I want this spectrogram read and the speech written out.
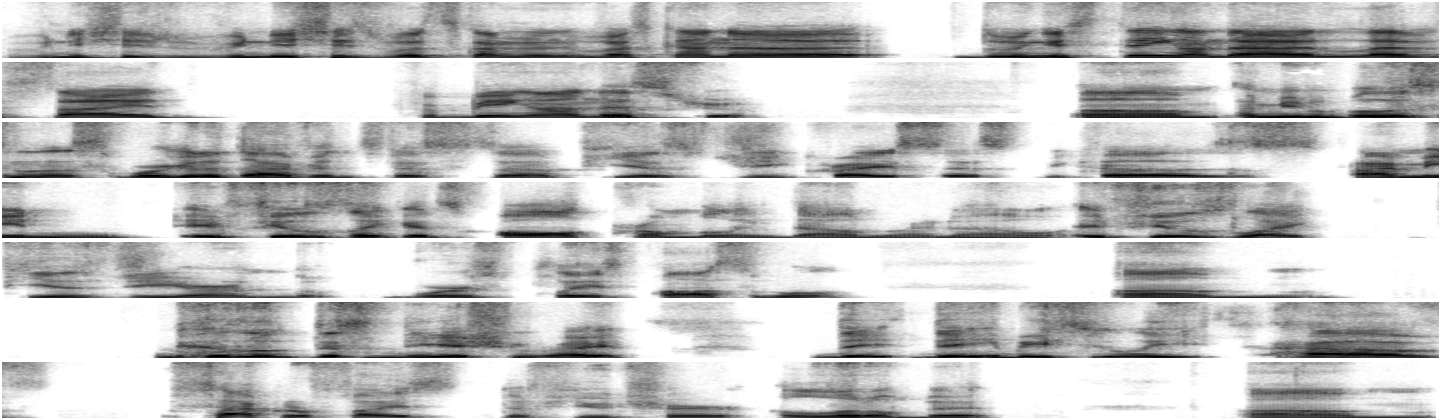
Vinicius, Vinicius was coming, was kind of doing his thing on that left side. For being honest, that's true. Um, I mean, but listen, let's, we're gonna dive into this uh, PSG crisis because I mean, it feels like it's all crumbling down right now. It feels like PSG are in the worst place possible. Um, because look, this is the issue, right? They they basically have sacrificed the future a little bit. Um,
